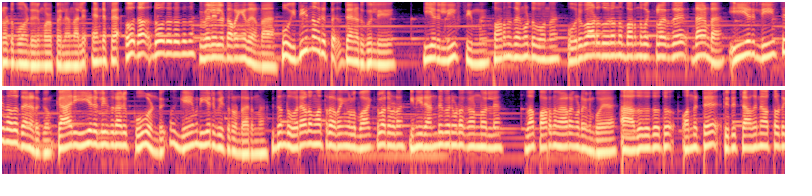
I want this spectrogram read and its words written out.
ഫാർമിലോട്ട് പോകേണ്ടി വരും കുഴപ്പമില്ല. എന്നാലും എന്റെ. വെളിയിലോട്ട് ഇറങ്ങിയത് കണ്ടാ. ഓ ഇതിൽ നിന്ന് അവർ തേനെടുക്കൂല്ലേ ഈ ഒരു ലീവ്സ് ഇന്ന് പറഞ്ഞത് എങ്ങോട്ട് പോകുന്നത് ഒരുപാട് ദൂരം ഒന്നും പറഞ്ഞു പൊയ്ക്കളരുത് ഇതാണ്ട ഈ ഒരു ലീവ് ഇന്ന് അത് എടുക്കും. കാര്യം ഈ ഒരു ലീവ്സിൽ ആ ഒരു പൂവുണ്ട് ഗെയിമിൽ ഈ ഒരു ഫീച്ചർ ഉണ്ടായിരുന്നു. ഇതെന്താ ഒരാൾ മാത്രമേ ഇറങ്ങിയുള്ളൂ. ബാക്കിയുള്ളവർ ഇവിടെ ഇനി രണ്ടുപേരും കൂടെ കാണണമല്ലേ? അതാ പറഞ്ഞ വേറെ എങ്ങോട്ടെങ്കിലും പോയാ. ആ അത് ഇത് വന്നിട്ട് തിരിച്ച് അതിനകത്തോട്ട്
